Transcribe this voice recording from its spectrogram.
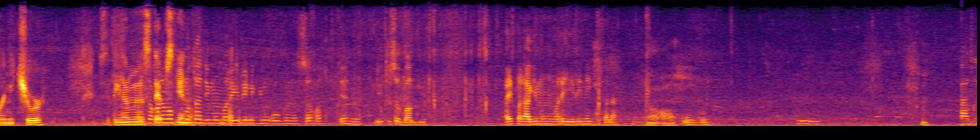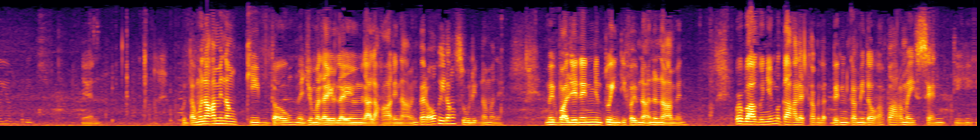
nag-furniture. Kasi tingnan mo yung Ay, steps niya, no? Hindi mo maririnig yung ugo na sa yan, no? Dito sa Baguio. Ay, palagi mong maririnig pala. Oo. Ugo. Hmm. Hmm. Bago yung bridge. Yan. Punta muna kami ng cave daw. Medyo malayo-layo yung lalakarin namin. Pero okay lang, sulit naman eh. May value na yun yung 25 na ano namin. Or bago yun, magkakalat kami din kami daw ah, para may senti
